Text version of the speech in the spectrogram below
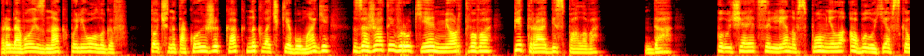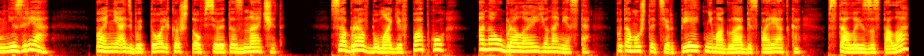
Родовой знак палеологов, точно такой же, как на клочке бумаги, зажатый в руке мертвого Петра Беспалова. Да, получается, Лена вспомнила о Булуевском не зря. Понять бы только, что все это значит. Собрав бумаги в папку, она убрала ее на место, потому что терпеть не могла беспорядка, встала из-за стола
